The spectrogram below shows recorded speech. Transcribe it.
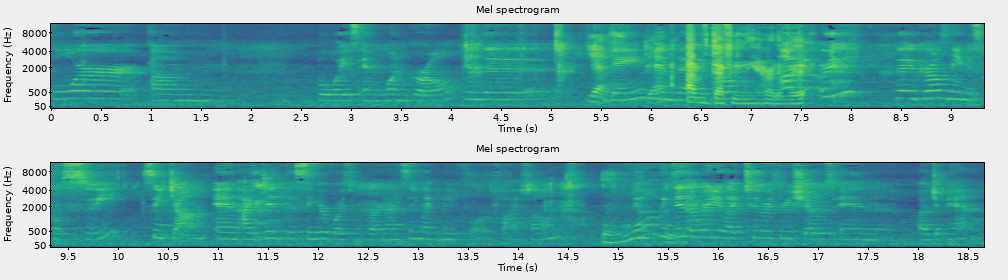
four um, boys and one girl in the Yes, game. yeah. And the I've girl- definitely heard of Oh, it. Really? The girl's name is called Sui, Sui Chang, and I did the singer voice for her, and I sang like maybe four or five songs. Ooh. Yeah, we did already like two or three shows in uh, Japan.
